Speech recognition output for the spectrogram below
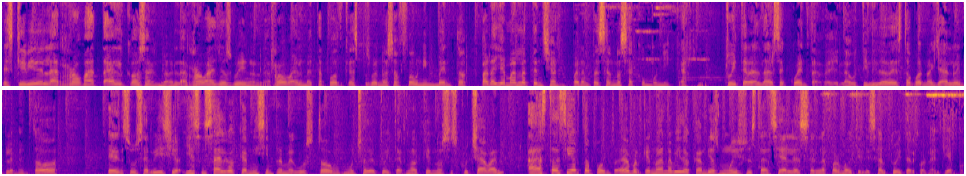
escribir el arroba tal cosa, ¿no? El arroba Josh Green, el arroba el Metapodcast, pues bueno, eso fue un invento para llamar la atención, para empezarnos a comunicar. Twitter al darse cuenta de la utilidad de esto, bueno, ya lo implementó en su servicio y eso es algo que a mí siempre me gustó mucho de Twitter, ¿no? Que nos escuchaban hasta cierto punto, ¿eh? porque no han habido cambios muy sustanciales en la forma de utilizar Twitter con el tiempo.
